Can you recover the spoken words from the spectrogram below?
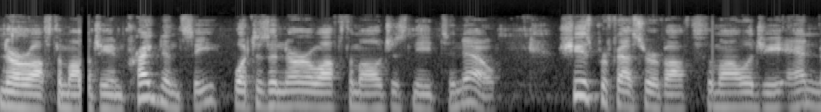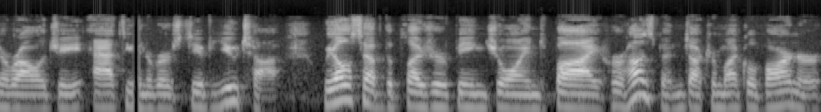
Neuro-Ophthalmology in Pregnancy What Does a Neuro-Ophthalmologist Need to Know? She is professor of ophthalmology and neurology at the University of Utah. We also have the pleasure of being joined by her husband, Dr. Michael Varner,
